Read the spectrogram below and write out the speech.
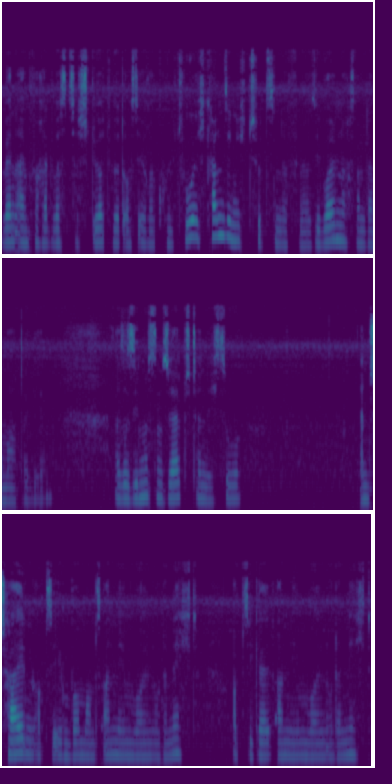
wenn einfach etwas zerstört wird aus ihrer Kultur. Ich kann sie nicht schützen dafür. Sie wollen nach Santa Marta gehen. Also sie müssen selbstständig so entscheiden, ob sie eben Bonbons annehmen wollen oder nicht, ob sie Geld annehmen wollen oder nicht.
